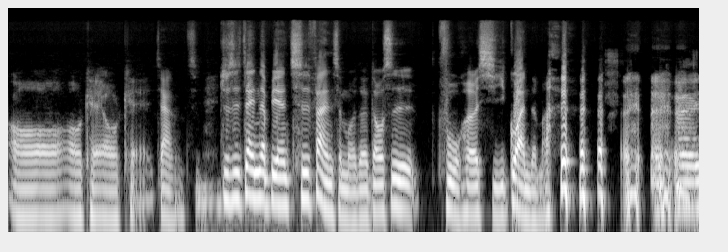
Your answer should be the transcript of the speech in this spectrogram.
哦，OK OK，这样子，就是在那边吃饭什么的都是符合习惯的嘛。呃，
